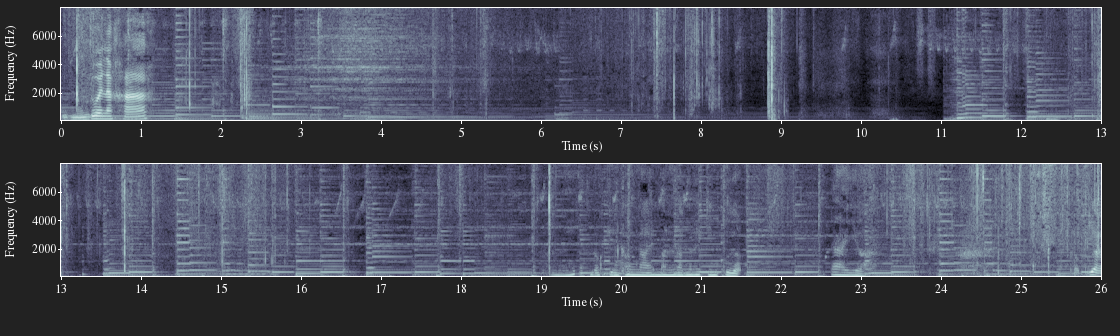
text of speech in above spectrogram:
อุดหนุนด้วยนะคะ เรากินข้างในมันเราไม่ได้กินเปลือก ได้เยอะกับใหญ่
